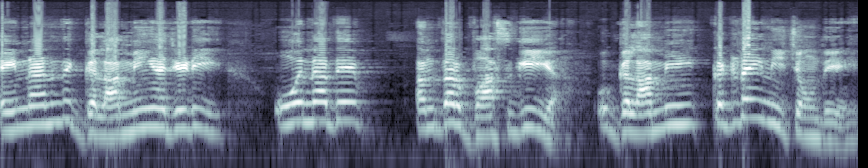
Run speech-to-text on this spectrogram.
ਇਹਨਾਂ ਦੀ ਗੁਲਾਮੀ ਆ ਜਿਹੜੀ, ਉਹ ਇਹਨਾਂ ਦੇ ਅੰਦਰ ਵਸ ਗਈ ਆ, ਉਹ ਗੁਲਾਮੀ ਕੱਢਣਾ ਹੀ ਨਹੀਂ ਚਾਹੁੰਦੇ ਇਹ।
